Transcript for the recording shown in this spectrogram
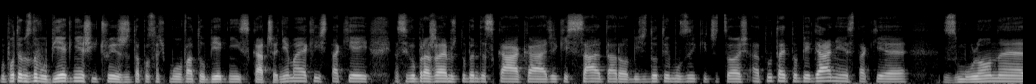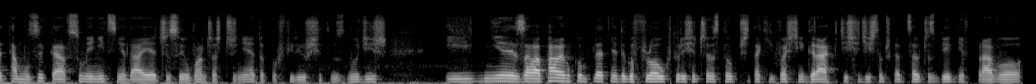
bo potem znowu biegniesz i czujesz, że ta postać mułowato biegnie i skacze. Nie ma jakiejś takiej, ja sobie wyobrażałem, że tu będę skakać, jakieś salta robić do tej muzyki czy coś, a tutaj to bieganie jest takie zmulone, ta muzyka w sumie nic nie daje, czy sobie włączasz, czy nie, to po chwili już się tym znudzisz i nie załapałem kompletnie tego flow, który się często przy takich właśnie grach, gdzie się gdzieś na przykład cały czas biegnie w prawo,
